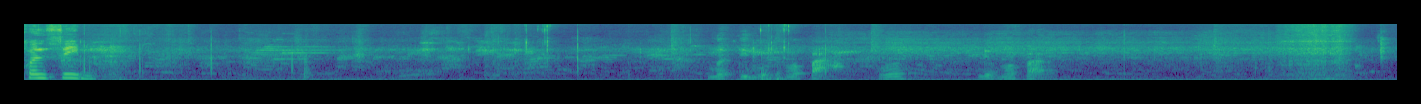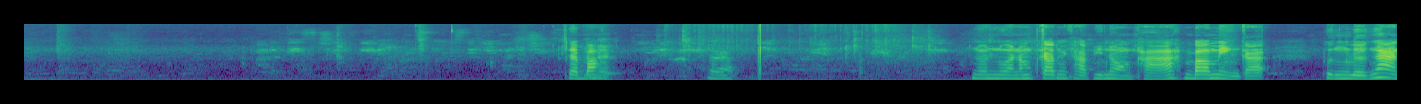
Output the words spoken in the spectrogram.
คนซิมเมื่อติ่มหัวปากโอ้ยเรียกหัวปากใช่ปะเป็นไงนวลนวลๆน้ำกันค่ะพี่น้องค่ะบ่าวเหม่งกะพึ่งเลิกงาน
